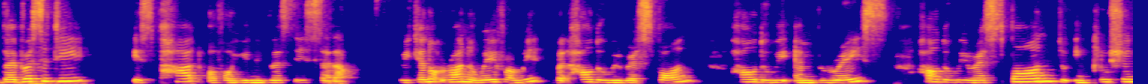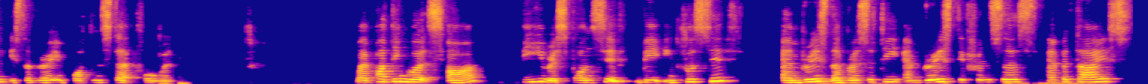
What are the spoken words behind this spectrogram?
diversity is part of our university setup. We cannot run away from it, but how do we respond? How do we embrace? How do we respond to inclusion is a very important step forward. My parting words are, be responsive, be inclusive, embrace diversity, embrace differences, empathize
